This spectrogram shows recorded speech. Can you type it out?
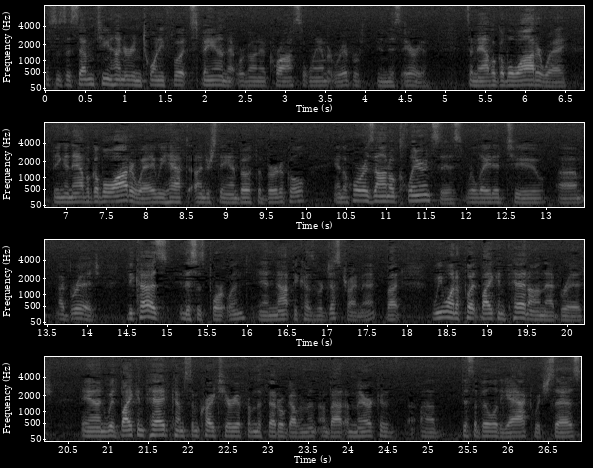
This is a 1,720-foot span that we're going to cross the Willamette River in this area. It's a navigable waterway. Being a navigable waterway, we have to understand both the vertical and the horizontal clearances related to um, a bridge. Because this is Portland, and not because we're just TriMet, but we want to put bike and ped on that bridge. And with bike and ped comes some criteria from the federal government about America's uh, Disability Act, which says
